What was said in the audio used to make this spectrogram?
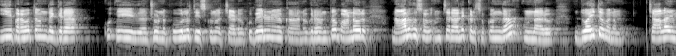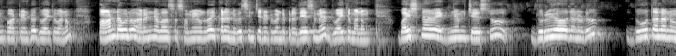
ఈ పర్వతం దగ్గర కు- ఈ చూడండి పువ్వులు తీసుకుని వచ్చాడు. కుబేరుని యొక్క అనుగ్రహంతో పాండవులు నాలుగు సంవత్సరాలు ఇక్కడ సుఖంగా ఉన్నారు. ద్వైతవనం చాలా ఇంపార్టెంట్ ద్వైతవనం. పాండవులు అరణ్యవాస సమయంలో ఇక్కడ నివసించినటువంటి ప్రదేశమే ద్వైతవనం. వైష్ణవ యజ్ఞం చేస్తూ దుర్యోధనుడు దూతలను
